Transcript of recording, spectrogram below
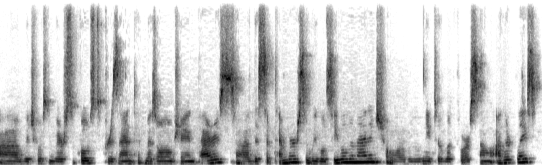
uh, which was we're supposed to present at Maison Objet in Paris uh, this September. So we will see will we manage, or we will need to look for some other place.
